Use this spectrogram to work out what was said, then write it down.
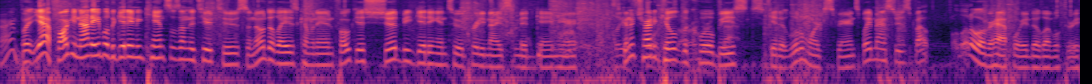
Alright, but yeah, Foggy not able to get any cancels on the tier 2, so no delays coming in. Focus should be getting into a pretty nice mid game here. He's going to try to kill the Quill Beast, get a little more experience. Blade Master is about a little over halfway to level 3.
